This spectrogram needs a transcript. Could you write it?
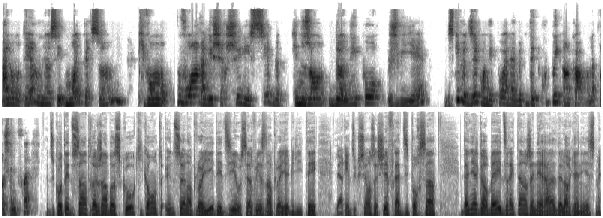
à long terme, là, c'est moins de personnes qui vont pouvoir aller chercher les cibles qu'ils nous ont données pour juillet. Ce qui veut dire qu'on n'est pas à l'abri d'être coupé encore la prochaine fois. Du côté du centre Jean Bosco, qui compte une seule employée dédiée au service d'employabilité, la réduction se chiffre à 10% Daniel Corbeil, directeur général de l'organisme,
